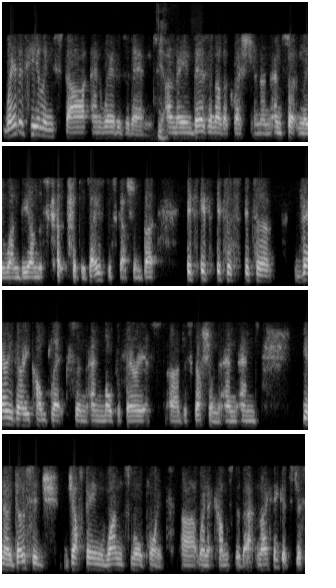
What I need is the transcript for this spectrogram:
where does healing start and where does it end? Yeah. I mean, there's another question, and, and certainly one beyond the scope for today's discussion. But it's it's it's a it's a very very complex and, and multifarious uh, discussion, and and you know, dosage just being one small point uh, when it comes to that. And I think it's just,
